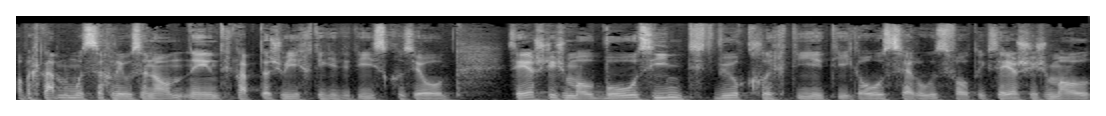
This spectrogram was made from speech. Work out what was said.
Aber ich glaube, man muss es ein bisschen auseinandernehmen und ich glaube, das ist wichtig in der Diskussion. Das erste ist mal, wo sind wirklich die, die grossen Herausforderungen? Das erste ist mal,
